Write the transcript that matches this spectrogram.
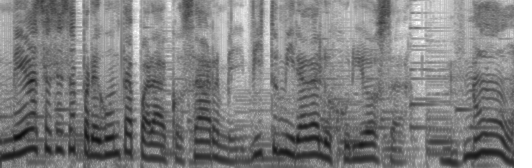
me haces esa pregunta para acosarme. Vi tu mirada lujuriosa. No,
